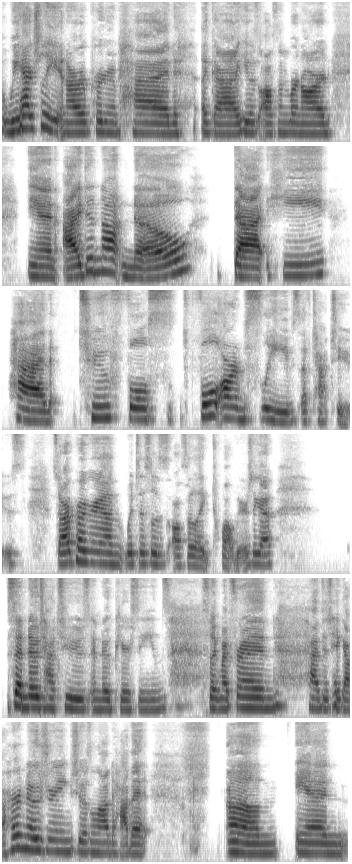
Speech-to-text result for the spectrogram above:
we actually in our program had a guy he was awesome bernard and i did not know that he had two full full arm sleeves of tattoos so our program which this was also like 12 years ago said no tattoos and no piercings. So like my friend had to take out her nose ring. She wasn't allowed to have it. Um and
